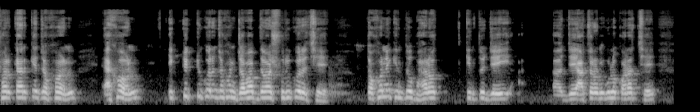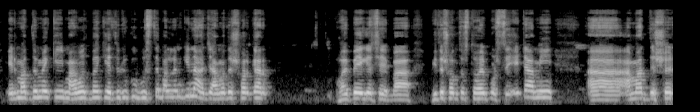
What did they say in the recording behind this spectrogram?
সরকারকে যখন এখন একটু একটু করে যখন জবাব দেওয়া শুরু করেছে, তখনই কিন্তু ভারত কিন্তু যেই, যে আচরণগুলো করাচ্ছে, এর মাধ্যমে কি মাহমুদ ভাই কি এতটুকু বুঝতে পারলেন কি না যে আমাদের সরকার ভয় পেয়ে গেছে বা ভীত সন্ত্রস্ত হয়ে পড়ছে? এটা আমি আমার দেশের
